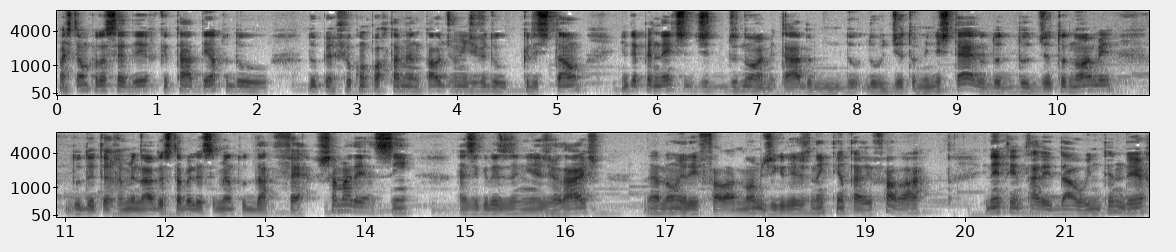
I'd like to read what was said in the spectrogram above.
mas tem um proceder que está dentro do, do perfil comportamental de um indivíduo cristão, independente de, do nome, tá? do, do, do dito ministério, do, do dito nome do determinado estabelecimento da fé. Chamarei assim as igrejas em linhas gerais né? Não irei falar nome de igreja, nem tentarei falar, nem tentarei dar o entender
